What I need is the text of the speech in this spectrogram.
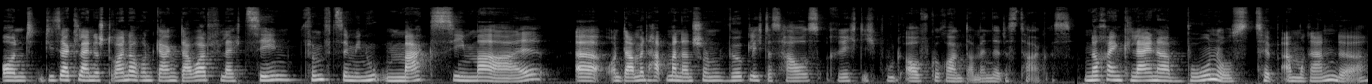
Und dieser kleine Streunerrundgang dauert vielleicht 10, 15 Minuten maximal. Äh, und damit hat man dann schon wirklich das Haus richtig gut aufgeräumt am Ende des Tages. Noch ein kleiner Bonustipp am Rande.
